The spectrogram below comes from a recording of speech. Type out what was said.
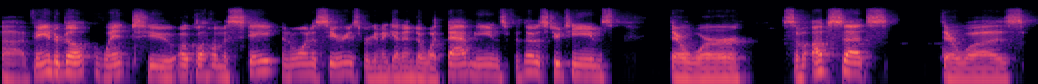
Uh, Vanderbilt went to Oklahoma State and won a series. We're going to get into what that means for those two teams. There were some upsets. There was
